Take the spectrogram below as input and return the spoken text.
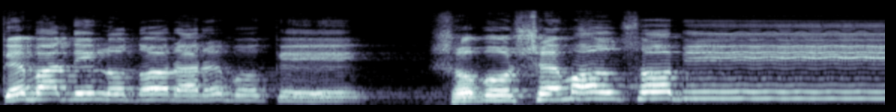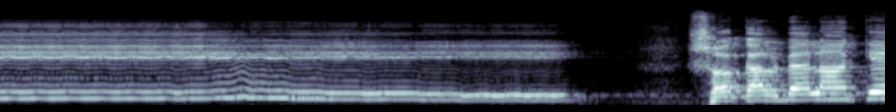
কে বা দিল দরার বুকে সবুজ শ্যামল ছবি? সকালবেলা কে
